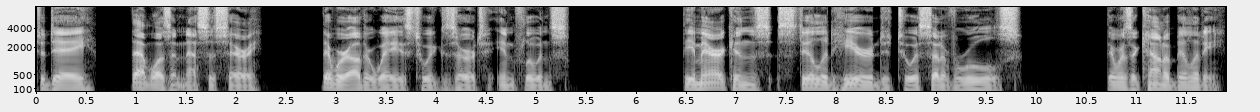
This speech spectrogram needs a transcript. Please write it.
Today, that wasn't necessary. There were other ways to exert influence. The Americans still adhered to a set of rules. There was accountability,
